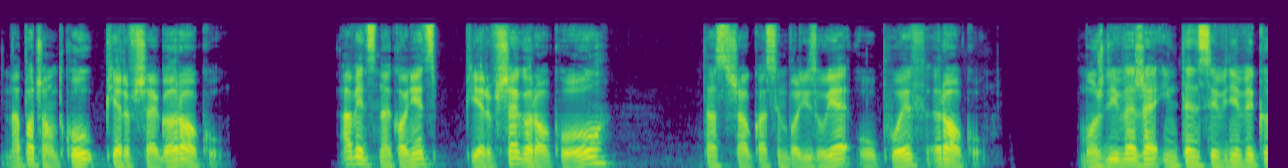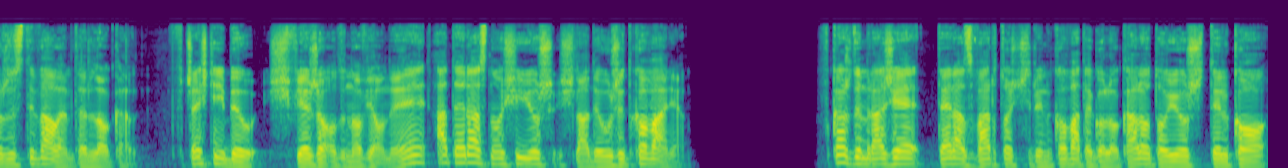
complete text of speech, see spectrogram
Na początku pierwszego roku. A więc na koniec pierwszego roku ta strzałka symbolizuje upływ roku. Możliwe, że intensywnie wykorzystywałem ten lokal. Wcześniej był świeżo odnowiony, a teraz nosi już ślady użytkowania. W każdym razie teraz wartość rynkowa tego lokalu to już tylko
